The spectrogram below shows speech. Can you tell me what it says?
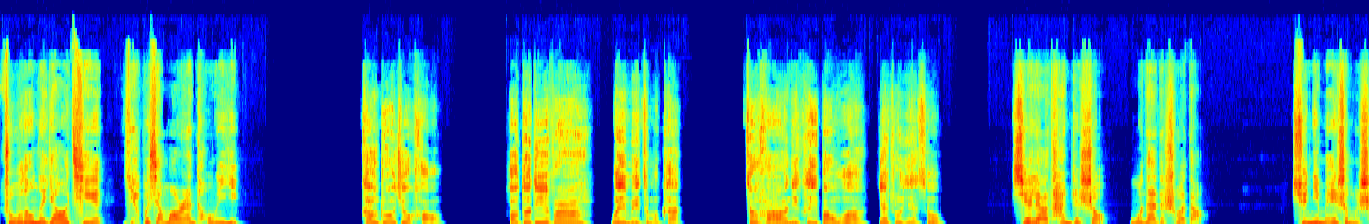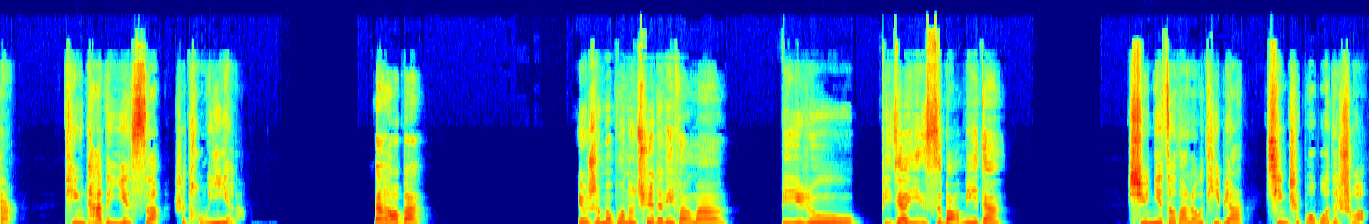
主动的邀请也不想贸然同意。刚装修好，好多地方我也没怎么看，正好你可以帮我验收验收。薛了摊着手，无奈的说道：“徐逆没什么事儿，听他的意思是同意了。那好吧，有什么不能去的地方吗？”比如比较隐私保密的，许逆走到楼梯边，兴致勃勃地说：“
